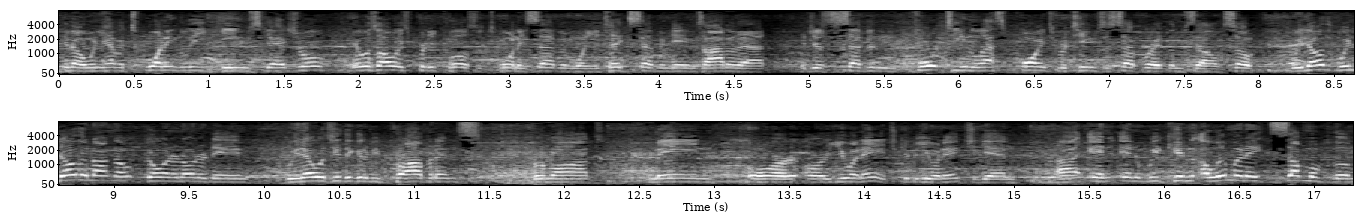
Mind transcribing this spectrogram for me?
you know when you have a 20 league game schedule, it was always pretty close to 27. When you take seven games out of that, it's just seven, 14 less points for teams to separate themselves. So we know we know they're not going to Notre Dame. We know it's either going to be Providence, Vermont, Maine, or or UNH. Could be UNH again, uh, and and we can eliminate some of them.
